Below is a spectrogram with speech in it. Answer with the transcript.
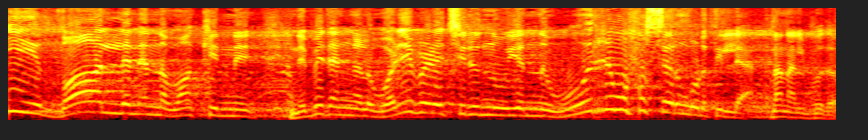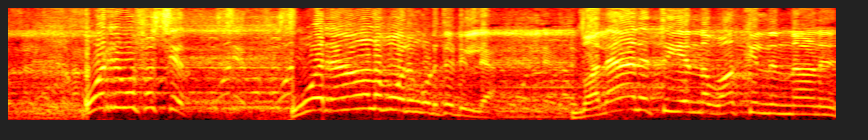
ഈ ദാലൻ എന്ന വാക്കിന് നിബിതങ്ങൾ വഴിപിഴച്ചിരുന്നു എന്ന് ഒരു മുഫസ്സിറും കൊടുത്തില്ല. അതാണ് അത്ഭുതം. ഒരു മുഫസ്സിർ ഒരാൾ പോലും കൊടുത്തിട്ടില്ല. ദലാലത്ത് എന്ന വാക്കിൽ നിന്നാണ്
